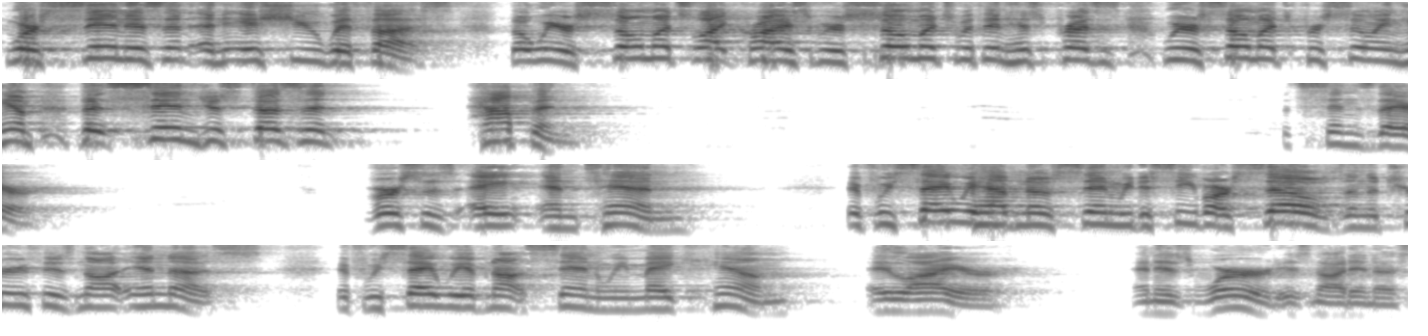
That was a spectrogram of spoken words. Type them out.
where sin isn't an issue with us. But we are so much like Christ, we are so much within His presence, we are so much pursuing Him that sin just doesn't happen. But sin's there. Verses 8 and 10 If we say we have no sin, we deceive ourselves, and the truth is not in us. If we say we have not sinned, we make Him a liar, and his word is not in us.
